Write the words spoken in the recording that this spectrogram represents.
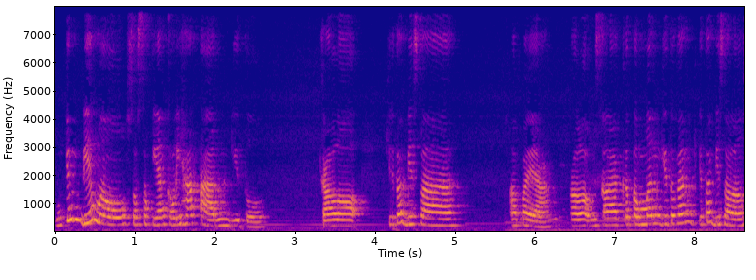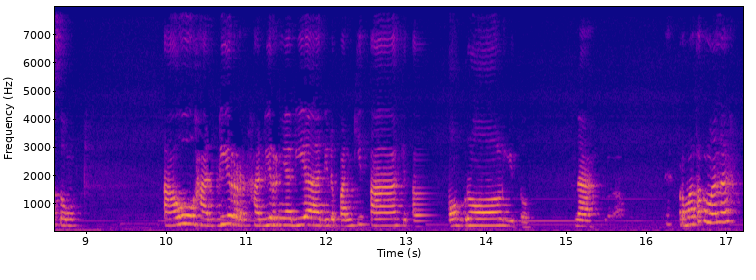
mungkin dia mau sosok yang kelihatan gitu. Kalau kita bisa apa ya? Kalau misalnya ke teman gitu kan, kita bisa langsung tahu hadir hadirnya dia di depan kita, kita ngobrol gitu. Nah, eh, Permata ke mana?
